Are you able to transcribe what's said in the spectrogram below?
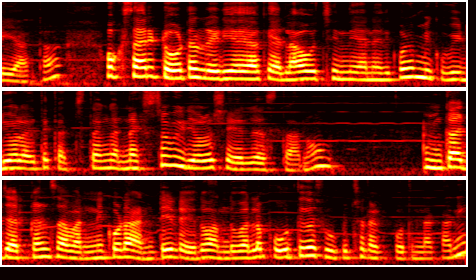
అయ్యాక. ఒకసారి టోటల్ రెడీ అయ్యాక ఎలా వచ్చింది అనేది కూడా మీకు వీడియోలో అయితే ఖచ్చితంగా నెక్స్ట్ వీడియోలో షేర్ చేస్తాను. ఇంకా జర్కన్స్ అవన్నీ కూడా అంటే లేదు. అందువల్ల పూర్తిగా చూపించలేకపోతున్నా కానీ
